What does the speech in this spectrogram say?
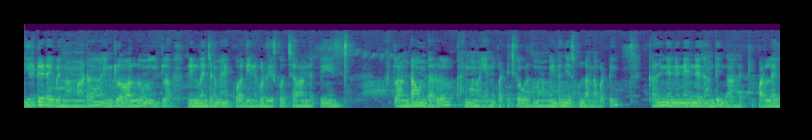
ఇరిటేట్ అయిపోయింది అన్నమాట. ఇంట్లో వాళ్ళు ఇట్లా నిన్ను పెంచడమే ఎక్కువ దీన్ని కూడా తీసుకొచ్చా అని చెప్పి అట్లా అంటూ ఉంటారు. కానీ మనం అవన్నీ పట్టించుకోకూడదు. మనం మెయింటైన్ చేసుకుంటాం కాబట్టి. కానీ నేను నిన్న ఏం చేశాను అంటే ఇంకా ఇట్లా పడలేక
